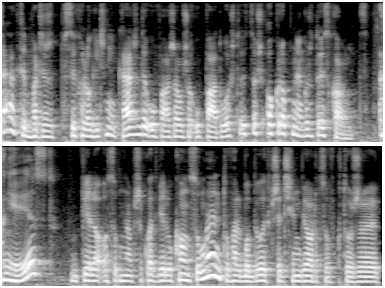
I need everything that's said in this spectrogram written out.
Tak, tym bardziej, że psychologicznie każdy uważał, że upadłość to jest coś okropnego, że to jest koniec. A nie jest? Wiele osób, na przykład wielu konsumentów albo byłych przedsiębiorców, którzy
